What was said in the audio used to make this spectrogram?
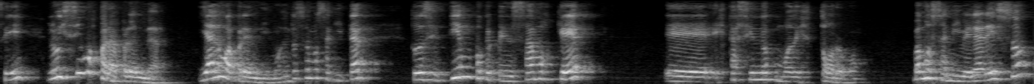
¿Sí? Lo hicimos para aprender y algo aprendimos. Entonces vamos a quitar todo ese tiempo que pensamos que eh, está siendo como de estorbo. Vamos a nivelar eso.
